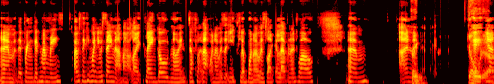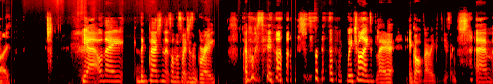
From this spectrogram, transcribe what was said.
um, that bring good memories. I was thinking when you were saying that about like playing Goldeneye and stuff like that when I was at youth club when I was like eleven and twelve, um, and Think GoldenEye. yeah. Yeah, although the version that's on the Switch isn't great. I will say that. we tried to play it. It got very confusing. Um,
